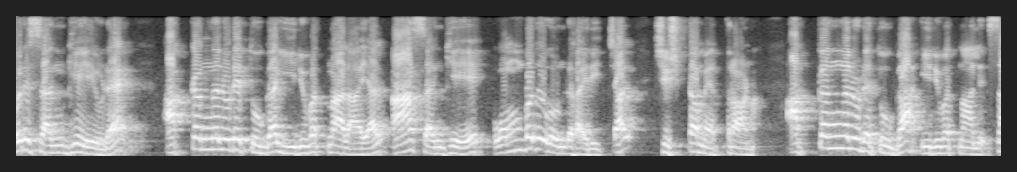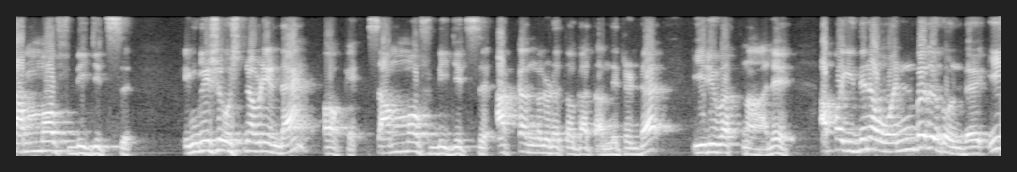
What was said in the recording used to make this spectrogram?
ഒരു സംഖ്യയുടെ അക്കങ്ങളുടെ തുക ഇരുപത്തിനാലായാൽ ആ സംഖ്യയെ ഒമ്പത് കൊണ്ട് ഹരിച്ചാൽ ശിഷ്ടം എത്രയാണ്? അക്കങ്ങളുടെ തുക ഇരുപത്തിനാല്. Sum of digits English question അവിടെ ഉണ്ട്. ഓക്കെ സം ഓഫ് ഡിജിറ്റ്സ് അക്കങ്ങളുടെ തുക തന്നിട്ടുണ്ട് ഇരുപത്തിനാല്. അപ്പൊ ഇതിനെ ഒൻപത് കൊണ്ട് ഈ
